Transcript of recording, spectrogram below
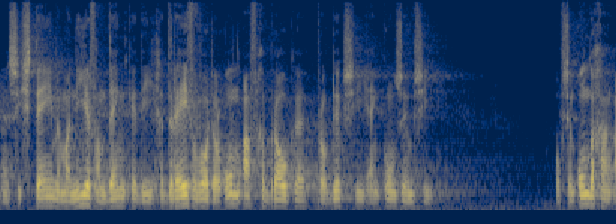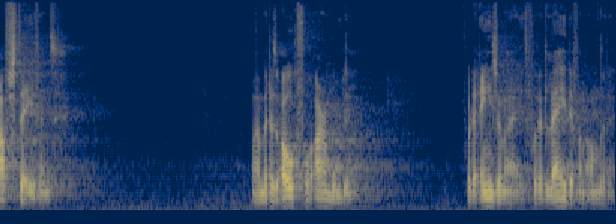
een systeem, een manier van denken die gedreven wordt door onafgebroken productie en consumptie. Op zijn ondergang afstevend. Maar met het oog voor armoede, voor de eenzaamheid, voor het lijden van anderen.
